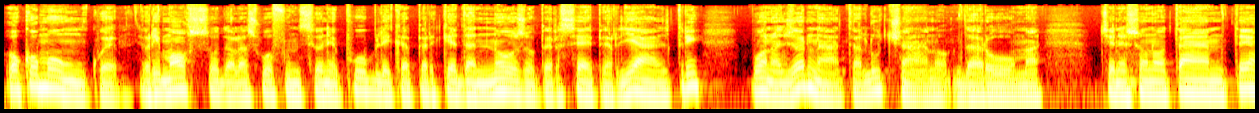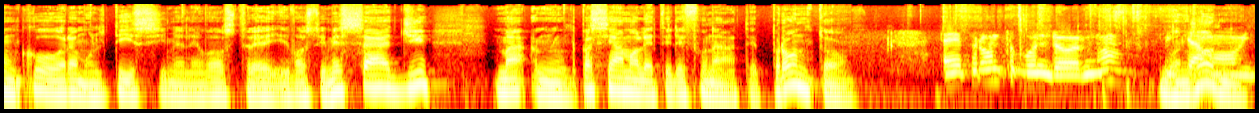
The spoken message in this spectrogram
o comunque rimosso dalla sua funzione pubblica perché dannoso per sé e per gli altri, buona giornata Luciano da Roma. Ce ne sono tante ancora, moltissime vostre, i vostri messaggi, ma mh, mm, passiamo alle telefonate. Pronto? Eh, pronto, buongiorno. Mi buongiorno. Chiamo,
